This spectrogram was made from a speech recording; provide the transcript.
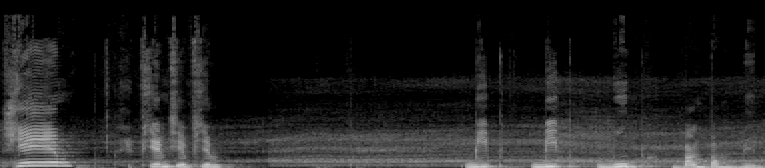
Всім, всім, всім, всім. Біп, біп, бум, бам-бам-бім.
